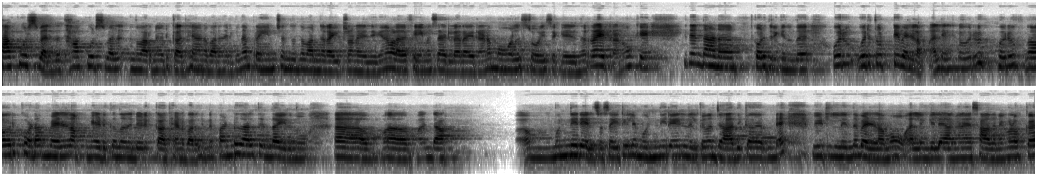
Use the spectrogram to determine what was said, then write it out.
Thakur's well the Thakur's well എന്ന് പറഞ്ഞ ഒരു കഥയാണ് പറഞ്ഞിരിക്കുന്നത്. പ്രേംചന്ദ് എന്ന് പറഞ്ഞ റൈറ്ററാണ് എഴുതിയിരിക്കുന്നത്. വളരെ ഫേമസ് ആയിട്ടുള്ള റൈറ്ററാണ് മോറൽ സ്റ്റോറീസ് ഒക്കെ എഴുതുന്ന റൈറ്ററാണ് ഓക്കെ ഇതെന്താണ് കൊടുത്തിരിക്കുന്നത്? ഒരു ഒരു തൊട്ടി വെള്ളം അല്ലെങ്കിൽ ഒരു ഒരു ഒരു കുടം വെള്ളം എടുക്കുന്നതിന്റെ ഒരു കഥയാണ് പറഞ്ഞിരിക്കുന്നത്. പണ്ട് കാലത്ത് എന്തായിരുന്നു എന്താ മുൻനിരയിൽ സൊസൈറ്റിയിലെ മുൻനിരയിൽ നിൽക്കുന്ന ജാതിക്കാരന്റെ വീട്ടിൽ നിന്ന് വെള്ളമോ അല്ലെങ്കിൽ അങ്ങനെ സാധനങ്ങളൊക്കെ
